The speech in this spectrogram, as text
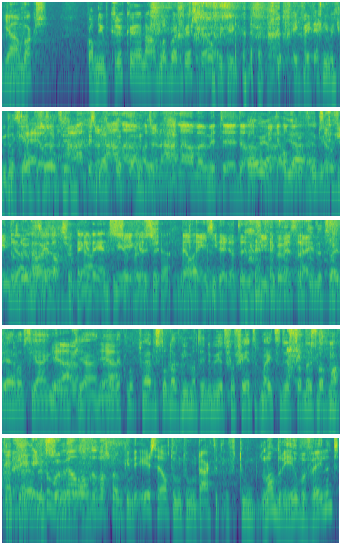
Ja, een Baks. Kwam die op kruk na afloop bij de persco? ik, ik, ik, weet echt niet wat je bedoelt. Ja, Zo'n aan, zo aanname, zo aanname met uh, de oh, ja, met je andere ja, voet zo in de lucht. Ja, oh, ja, dat soort dingen deed Anthony ook wel eens. Ja. Wel eens idee dat de vier keer per wedstrijd. In de tweede helft, ja, in de hoek, ja. Nee, dat klopt. Maar er stond ook niemand in de buurt voor 40 meter, dus dan is het wat makkelijker. ik dus, vroeg me wel af, dat was geloof ik in de eerste helft. Toen, toen, raakte het, toen landde hij heel vervelend.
